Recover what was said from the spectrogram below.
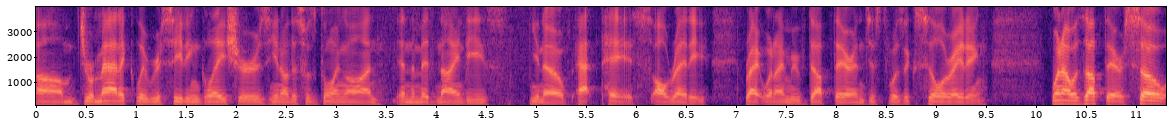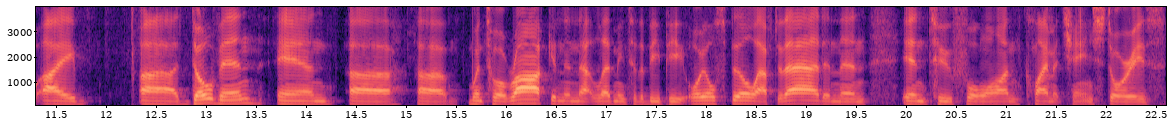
um, dramatically receding glaciers. You know, this was going on in the mid 90s, you know, at pace already, right when I moved up there and just was accelerating when I was up there. So I uh, dove in and uh, uh, went to Iraq, and then that led me to the BP oil spill after that, and then into full on climate change stories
